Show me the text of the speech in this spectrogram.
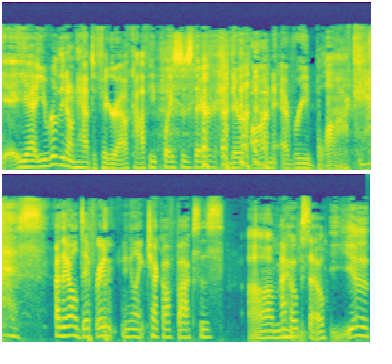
Yeah, you really don't have to figure out coffee places there. They're on every block. Yes. Are they all different? And you like check off boxes? Um, I hope so. Yeah,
